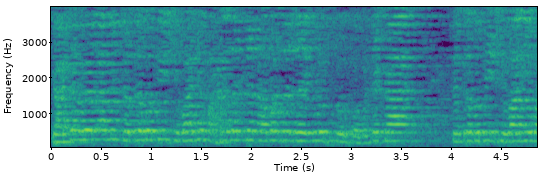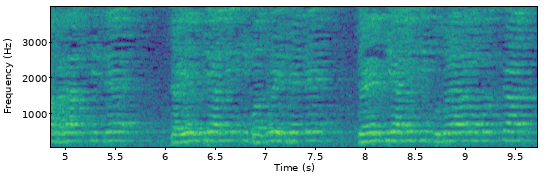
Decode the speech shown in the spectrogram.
ज्या ज्या वेळेला आम्ही छत्रपती शिवाजी महाराजांच्या नावाचा जयघोष करतो म्हणजे काय? छत्रपती शिवाजी महाराज की जय जयंती आली की भगवे झेंडे जयंती आली की पुतळ्याला नमस्कार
